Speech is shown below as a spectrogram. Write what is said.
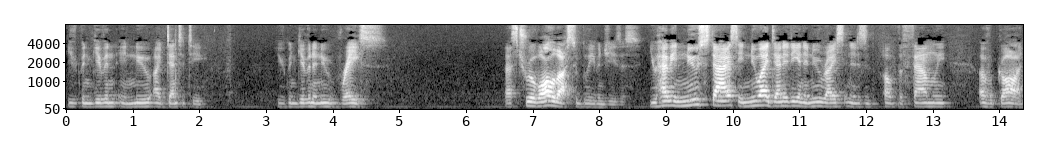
You've been given a new identity. You've been given a new race. That's true of all of us who believe in Jesus. You have a new status, a new identity, and a new race, and it is of the family of God.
